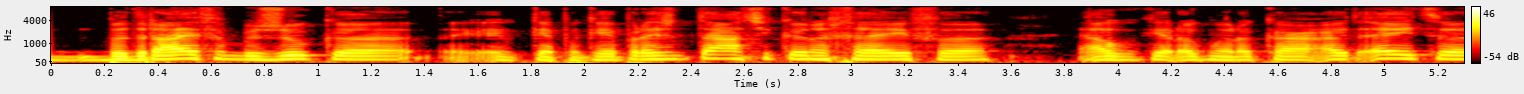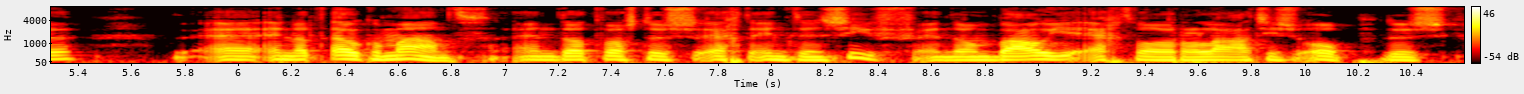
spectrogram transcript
bedrijven bezoeken. Ik heb een keer presentatie kunnen geven. Elke keer ook met elkaar uit eten. Uh, en dat elke maand. En dat was dus echt intensief. En dan bouw je echt wel relaties op. Dus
